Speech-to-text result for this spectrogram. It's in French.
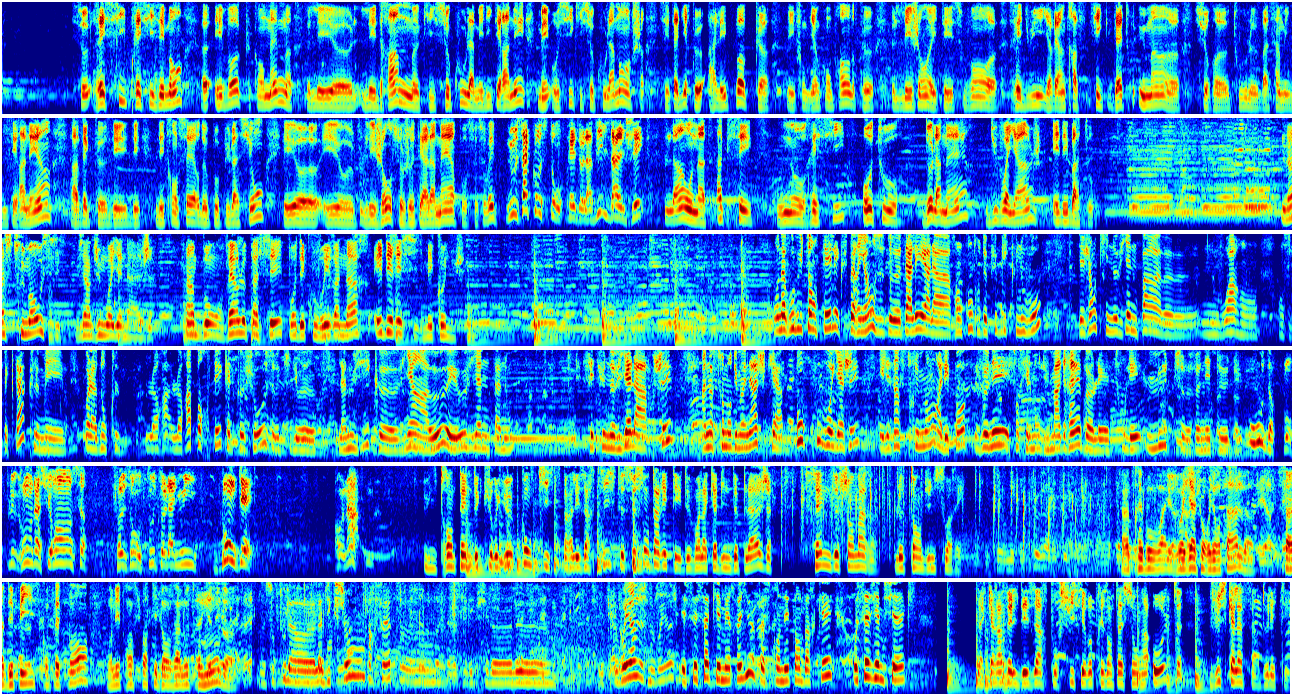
ce récit précisément euh, évoque quand même les, euh, les, drames qui secouent la Méditerranée, mais aussi qui secouent la Manche. C'est-à-dire qu'à l'époque, il faut bien comprendre que les gens étaient souvent euh, réduits, il y avait un trafic d'êtres humains sur tout le bassin méditerranéen, avec des transferts de population, et, et les gens se jetaient à la mer pour se sauver. Nous accostons près de la ville d'Alger. Là, on a accès nos récits autour de la mer, du voyage et des bateaux. L'instrument aussi vient du Moyen Âge, un bond vers le passé pour découvrir un art et des récits méconnus. On a voulu tenter l'expérience d'aller à la rencontre de publics nouveaux, des gens qui ne viennent pas euh, nous voir en, spectacle, mais voilà, donc leur, apporter quelque chose, qui, euh, la musique euh, vient à eux et eux viennent à nous. C'est une vielle à archer, un instrument du Moyen-Âge qui a beaucoup voyagé et les instruments à l'époque venaient essentiellement du Maghreb, tous les luttes venaient de, du oud. Pour plus grande assurance, faisons toute la nuit bon guet, en armes. Une trentaine de curieux conquis par les artistes se sont arrêtés devant la cabine de plage, scène de chant marin, le temps d'une soirée. Un très beau voyage oriental, ça dépayse complètement, on est transporté dans un autre monde. Surtout l'addiction parfaite, euh, et puis le, le voyage, le voyage. Et c'est ça qui est merveilleux parce qu'on est embarqué au XVIe siècle. La Caravelle des Arts poursuit ses représentations à Holt jusqu'à la fin de l'été.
